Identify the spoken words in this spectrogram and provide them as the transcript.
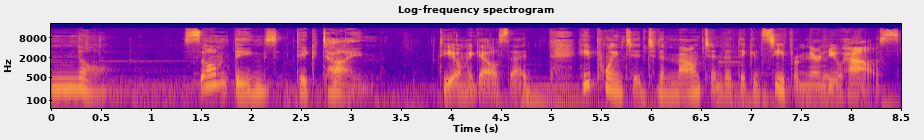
No. Some things take time, Tio Miguel said. He pointed to the mountain that they could see from their new house.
